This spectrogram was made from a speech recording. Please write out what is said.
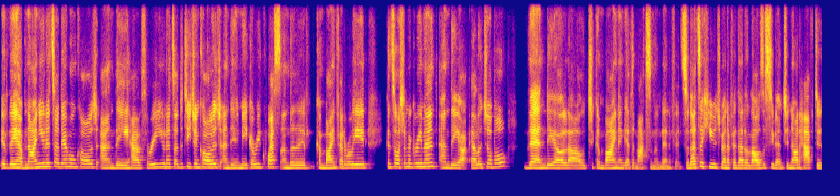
if they have nine units at their home college and they have three units at the teaching college and they make a request under the combined federal aid consortium agreement and they are eligible, then they are allowed to combine and get the maximum benefit. So that's a huge benefit that allows a student to not have to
